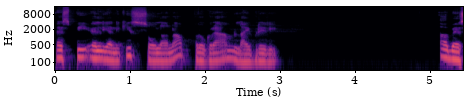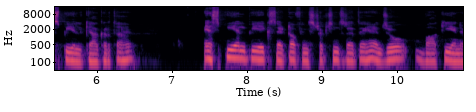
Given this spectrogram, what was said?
एसपीएल यानी कि सोलाना प्रोग्राम लाइब्रेरी। अब एसपीएल क्या करता है? एसपीएल भी एक सेट ऑफ़ इंस्ट्रक्शंस रहते हैं जो बाकी एन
